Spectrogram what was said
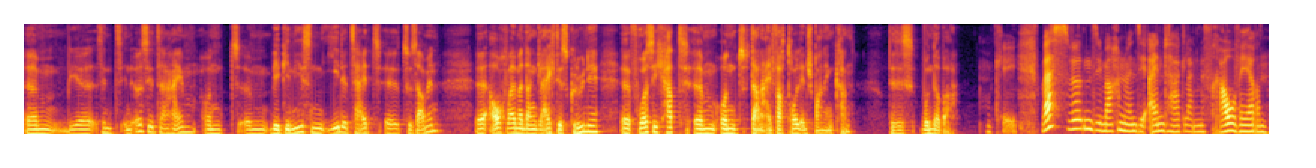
Ähm, wir sind in Irrsitterheim und ähm, wir genießen jede Zeit äh, zusammen. Äh, auch weil man dann gleich das Grüne äh, vor sich hat ähm, und dann einfach toll entspannen kann. Das ist wunderbar. Okay. Was würden Sie machen, wenn Sie einen Tag lang eine Frau wären?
